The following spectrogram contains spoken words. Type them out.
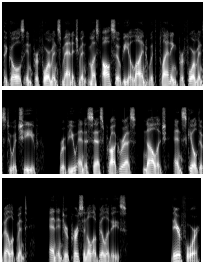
the goals in performance management must also be aligned with planning performance to achieve, review and assess progress, knowledge and skill development, and interpersonal abilities. Therefore,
